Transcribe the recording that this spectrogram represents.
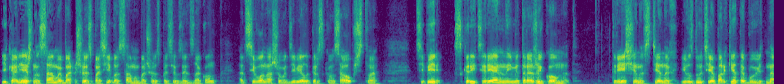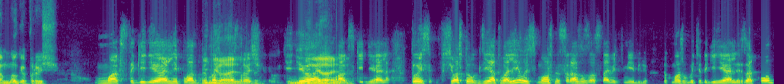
И, конечно, самое большое спасибо, самое большое спасибо за этот закон от всего нашего девелоперского сообщества. Теперь скрыть реальные метражи комнат, трещины в стенах и вздутие паркета будет намного проще. Макс, это гениальный план предложил застройщик. Гениально, гениально, Макс, гениально. То есть все, что где отвалилось, можно сразу заставить мебелью. Так может быть это гениальный закон,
